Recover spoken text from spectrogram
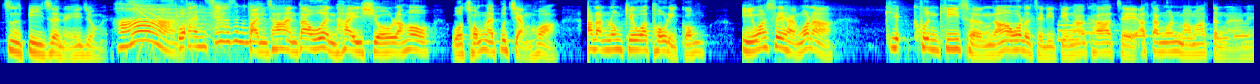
自闭症的一种哎，啊，反差这么反差很大，我很害羞，然后我从来不讲话。啊，人拢叫我土里公，因为我细汉我若困起床，然后我就坐伫顶下卡坐，啊等阮妈妈回来安尼，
